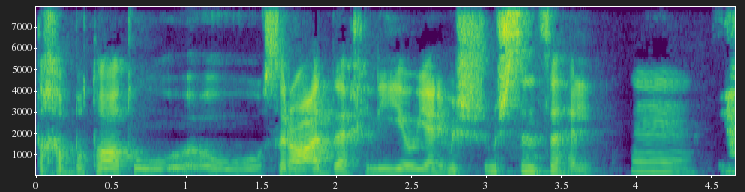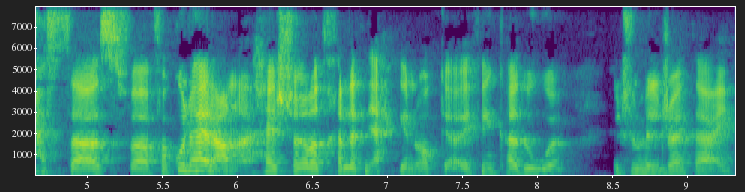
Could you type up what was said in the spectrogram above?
تخبطات وصراعات داخلية ويعني مش مش سن سهل. حساس. ف- فكل هاي العن- هاي الشغلات خلتني أحكي إنه okay I think هذا هو الفيلم الجاي تاعي.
